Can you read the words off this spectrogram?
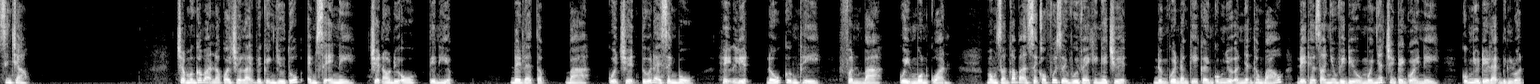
xin chào. Chào mừng các bạn đã quay trở lại với kênh youtube mcn chuyện audio tiên hiệp. Đây là tập ba của truyện tứ đại danh bổ, hệ liệt đấu cương thi, phần ba, quỷ môn quan. Mong rằng các bạn sẽ có phút giây vui vẻ khi nghe chuyện. Đừng quên đăng ký kênh cũng như ấn nhận thông báo để theo dõi những video mới nhất trên kênh của annie cũng như để lại bình luận,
